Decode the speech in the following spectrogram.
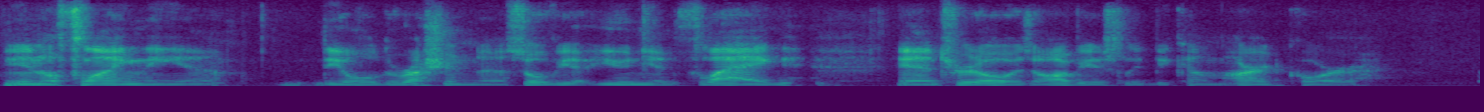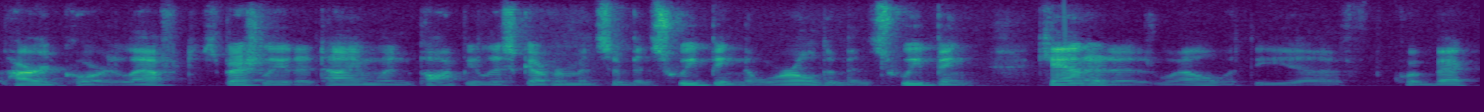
you know, flying the uh, the old Russian uh, Soviet Union flag. And Trudeau has obviously become hardcore hardcore left, especially at a time when populist governments have been sweeping the world, have been sweeping Canada as well with the uh, Quebec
